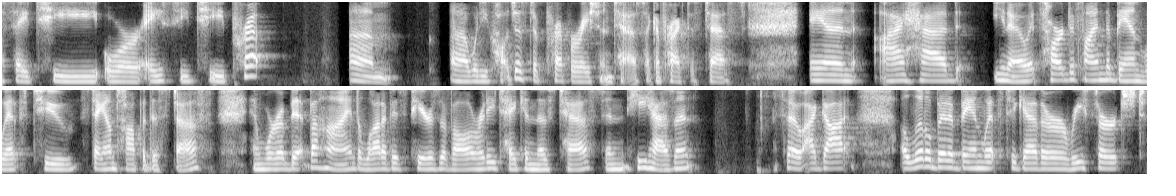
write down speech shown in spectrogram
SAT or ACT prep. Um, uh, what do you call it? Just a preparation test, like a practice test. And I had, you know, it's hard to find the bandwidth to stay on top of this stuff. And we're a bit behind. A lot of his peers have already taken those tests and he hasn't. So I got a little bit of bandwidth together, researched,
